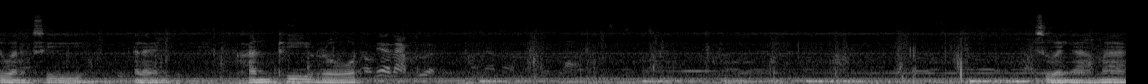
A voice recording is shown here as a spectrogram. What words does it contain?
ตัวหนังสือ อะไรนะ Country Road สวยงามมาก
